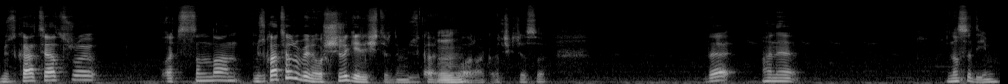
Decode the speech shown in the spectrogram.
müzikal tiyatro açısından müzikal tiyatro beni aşırı geliştirdi müzikal Hı hı. olarak açıkçası. Ve hani nasıl diyeyim?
